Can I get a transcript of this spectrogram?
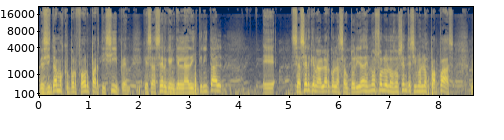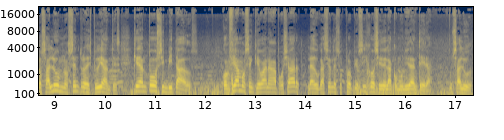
Necesitamos que por favor participen, que se acerquen, que en la distrital eh, se acerquen a hablar con las autoridades, no solo los docentes, sino los papás, los alumnos, centros de estudiantes. Quedan todos invitados. Confiamos en que van a apoyar la educación de sus propios hijos y de la comunidad entera. Un saludo.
